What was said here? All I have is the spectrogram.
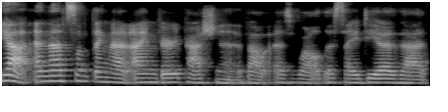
Yeah, and that's something that I'm very passionate about as well. This idea that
